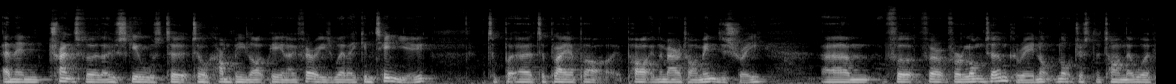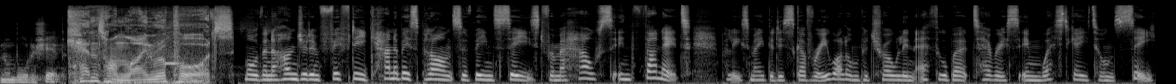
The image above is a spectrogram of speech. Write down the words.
and then transfer those skills to, to a company like P&O Ferries where they continue to uh, to play a part, part in the maritime industry um, for, for, for a long term career, not, not just the time they're working on board a ship. Kent Online reports. More than 150 cannabis plants have been seized from a house in Thanet. Police made the discovery while on patrol in Ethelbert Terrace in Westgate on Sea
